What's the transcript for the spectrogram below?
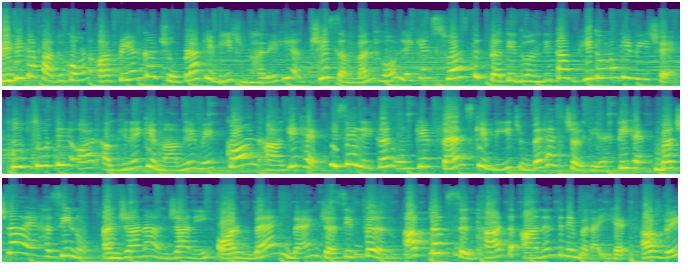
दीपिका पादुकोण और प्रियंका चोपड़ा के बीच भले ही अच्छे संबंध हो, लेकिन स्वस्थ प्रतिद्वंदिता भी दोनों के बीच है। खूबसूरती और अभिनय के मामले में कौन आगे है? इसे लेकर उनके फैंस के बीच बहस चलती रहती है। बचना है हसीनो, अनजाना अनजानी और बैंग बैंग जैसी फ़िल्म अब तक सिद्धार्थ आनंद ने बनाई है। अब वे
